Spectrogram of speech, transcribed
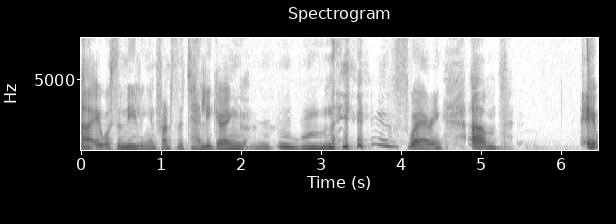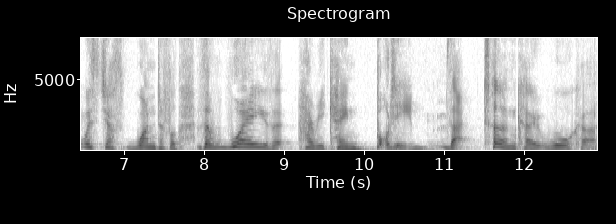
Uh, it was the kneeling in front of the telly, going swearing. Um, it was just wonderful. The way that Harry Kane bodied that turncoat Walker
